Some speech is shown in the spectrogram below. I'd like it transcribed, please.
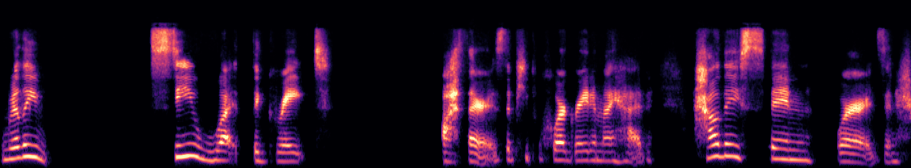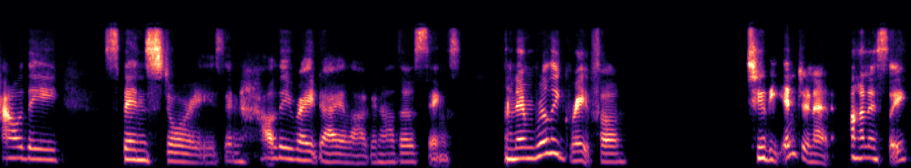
really see what the great authors, the people who are great in my head, how they spin words and how they spin stories and how they write dialogue and all those things. And I'm really grateful to the internet, honestly,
